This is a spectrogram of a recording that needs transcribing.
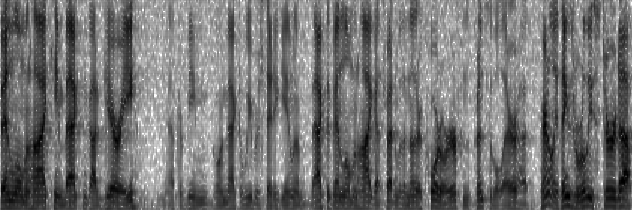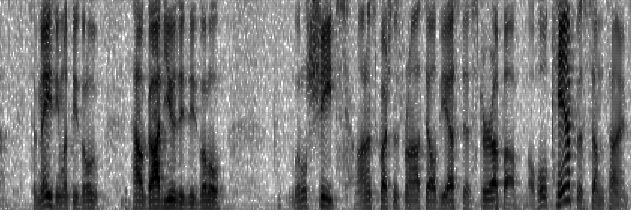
Ben Lomond High, came back and got Gary after being going back to Weber State again. Went back to Ben Lomond High, got threatened with another court order from the principal there. Uh, apparently, things were really stirred up. It's amazing what these little, how God uses these little, little sheets, honest questions from honest LDS, to stir up a, a whole campus sometimes.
